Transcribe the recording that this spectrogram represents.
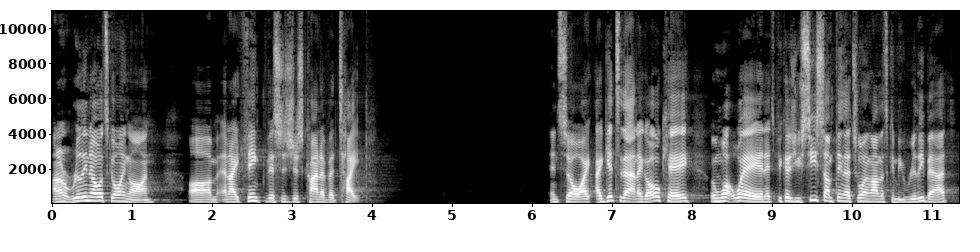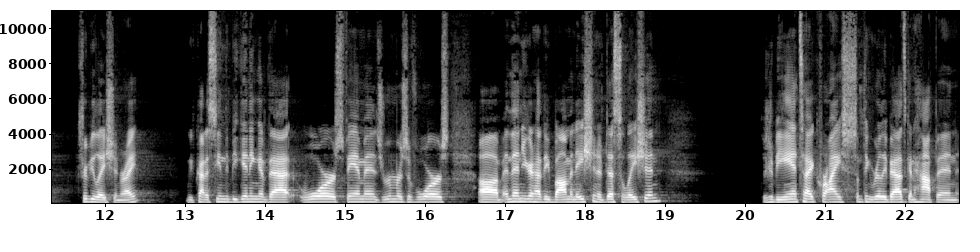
I don't really know what's going on. Um, and I think this is just kind of a type. And so I, I, get to that and I go, okay, in what way? And it's because you see something that's going on that's going to be really bad tribulation, right? We've kind of seen the beginning of that wars, famines, rumors of wars. Um, and then you're going to have the abomination of desolation. There's going to be antichrist, something really bad is going to happen.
